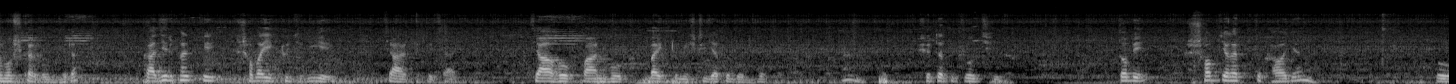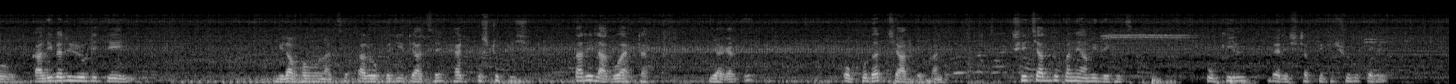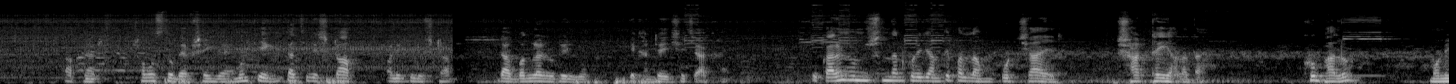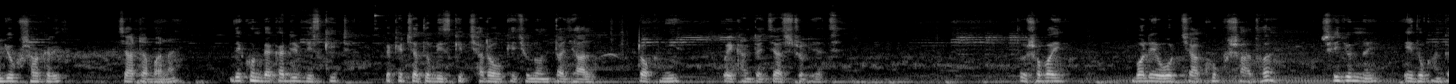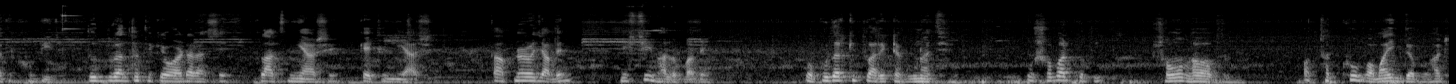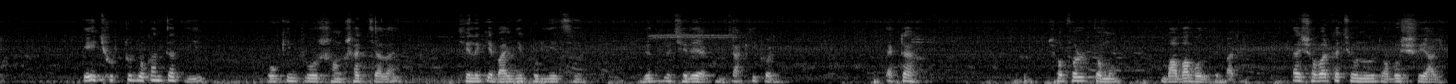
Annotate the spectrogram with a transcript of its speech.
নমস্কার বন্ধুরা। কাজের ফাঁকে সবাই একটু জিরিয়ে চা খেতে চায়। চা হোক, পান হোক, বা একটু মিষ্টিজাত দ্রব্য। হ্যাঁ সেটা তো চলছি তবে সব জায়গাতে তো খাওয়া যায় না। তো কালীবাড়ি রোডে যে মীরা ভবন আছে, তার অপোজিটে আছে হেড পোস্ট অফিস তারই লাগো একটা জায়গাতে অপুদার চার দোকান। সেই চার দোকানে আমি দেখেছি উকিল ব্যারিস্টার থেকে শুরু করে আপনার সমস্ত ব্যবসায়ীরা, এমনকি এগ্রিকালচারের স্টাফ অনেকগুলো স্টাফ ডাকবাংলা রোডের লোক, এখানটায় এসে চা খায়। তো কারণ অনুসন্ধান করে জানতে পারলাম, ওর চায়ের স্বাদটাই আলাদা। খুব ভালো, মনোযোগ সহকারে চাটা বানায়। দেখুন, বেকারির বিস্কিট প্যাকেট জাত বিস্কিট ছাড়াও কিছু নোনতা ঝাল, টক নিয়ে ওইখানটায় চা চলে আছে। তো সবাই বলে, ওর চা খুব স্বাদ হয়? সেই জন্যই এই দোকানটাতে খুব ভিড়। দূর দূরান্ত থেকে অর্ডার আসে ফ্লাক্স নিয়ে আসে কেটলি নিয়ে আসে। তা আপনারাও যাবেন, নিশ্চয়ই ভালো পাবেন। অপুদার কিন্তু আরেকটা গুণ আছে। ও সবার প্রতি সমভাবাপন্ন, অর্থাৎ খুব অমায়িক ব্যবহার। এই ছোট্ট দোকানটা দিয়ে ও কিন্তু ওর সংসার চালায়। ছেলেকে বাইরে পড়িয়েছে যদিও ছেলে এখন চাকরি করে। একটা সফলতম বাবা বলতে পারে। তাই সবার কাছে অনুরোধ অবশ্যই আসবে।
